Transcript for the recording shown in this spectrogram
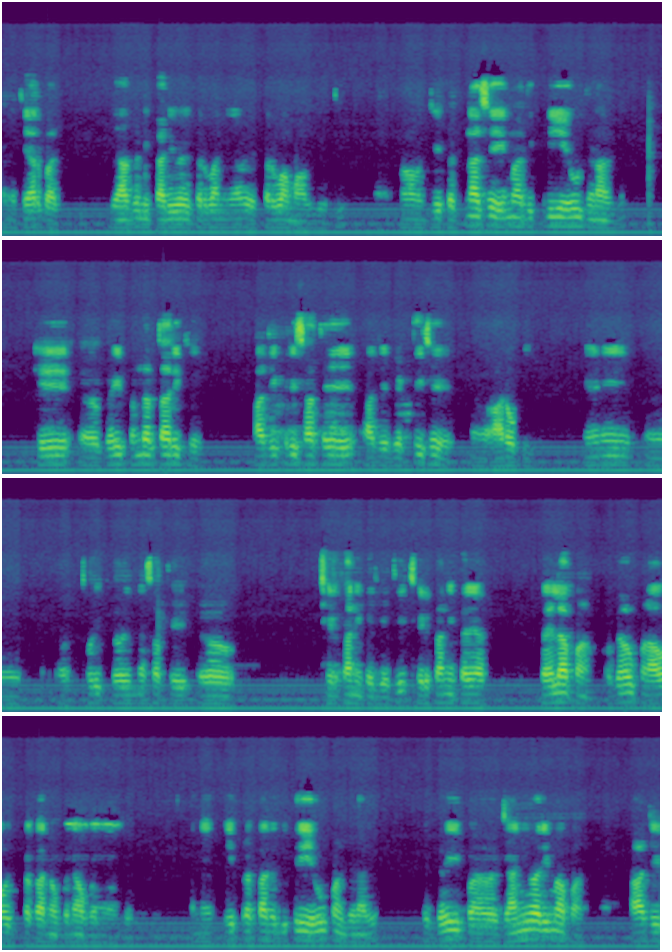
અને ત્યારબાદ જે આગળની કાર્યવાહી કરવાની આવે કરવામાં આવી હતી. જે ઘટના છે એમાં દીકરીએ એવું જણાવ્યું કે ગઈ પંદર તારીખે આ દીકરી સાથે આ જે વ્યક્તિ છે આરોપી એણે થોડીક એમના સાથે છેડખાની કરી હતી. છેડખાની કર્યા પહેલાં પણ, અગાઉ પણ આવો જ પ્રકારનો બનાવ બન્યો હતો. અને એ પ્રકારે દીકરીએ એવું પણ જણાવ્યું કે ગઈ જાન્યુઆરીમાં પણ આ જે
